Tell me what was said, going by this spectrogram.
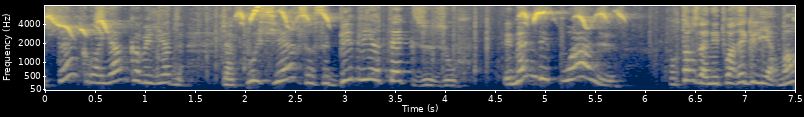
c'est incroyable comme il y a de la poussière sur cette bibliothèque, Zozo. Et même des poils. Pourtant, je la nettoie régulièrement.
